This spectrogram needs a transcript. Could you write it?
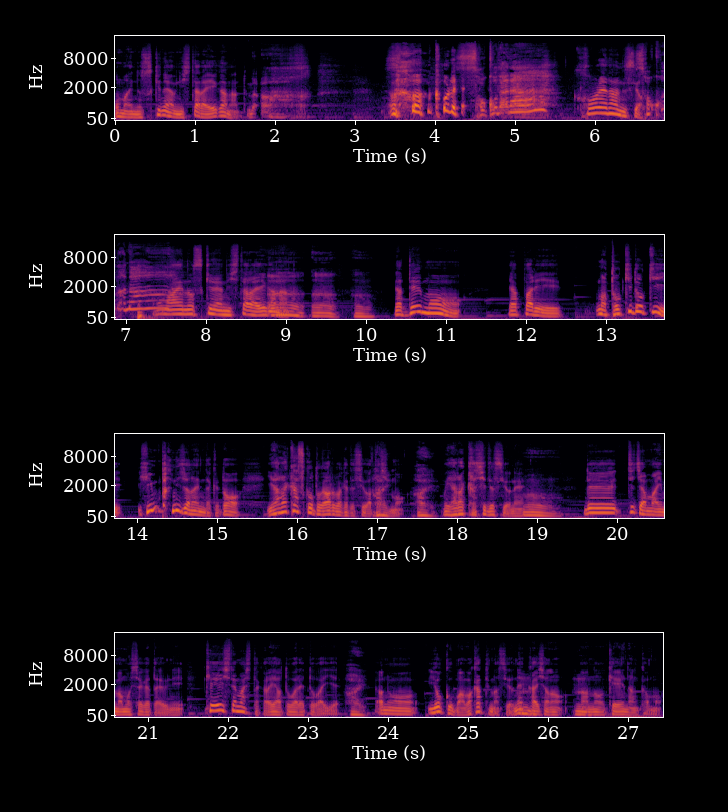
お前の好きなようにしたらええがなと。これ。ーそこだな。これなんですよ。そこだな。お前の好きなようにしたらええがなと、いうんうんうん。やでもやっぱりまあ時々頻繁にじゃないんだけどやらかすことがあるわけですよ私も、はい、はい。やらかしですよね、うんで父はまあ今申し上げたように経営してましたから雇われとはいえ。はい。あのよくまあ分かってますよね、うん。会社のうん。あの経営なんかも。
